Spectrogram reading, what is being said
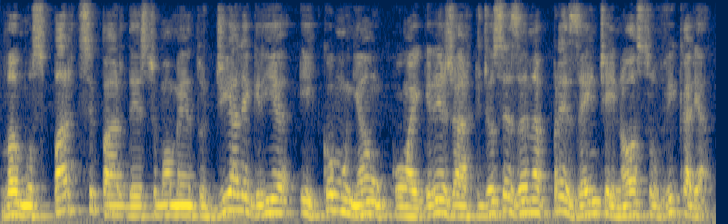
Vamos participar deste momento de alegria e comunhão com a Igreja Arquidiocesana presente em nosso vicariato.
